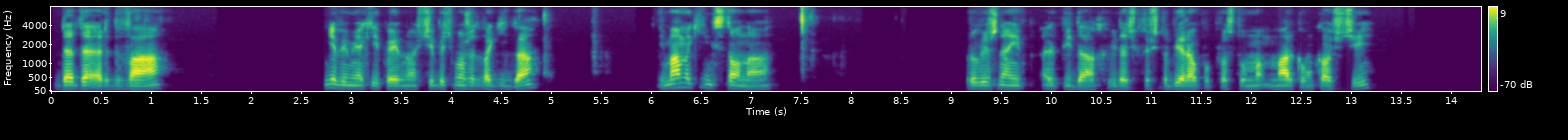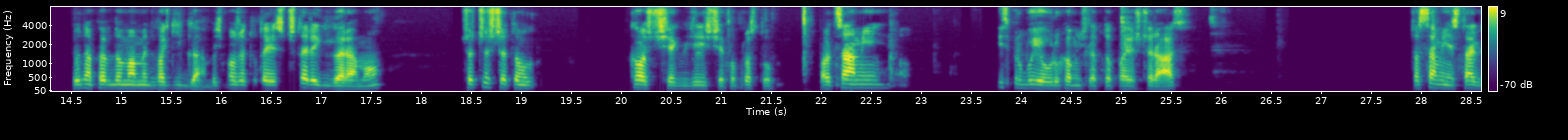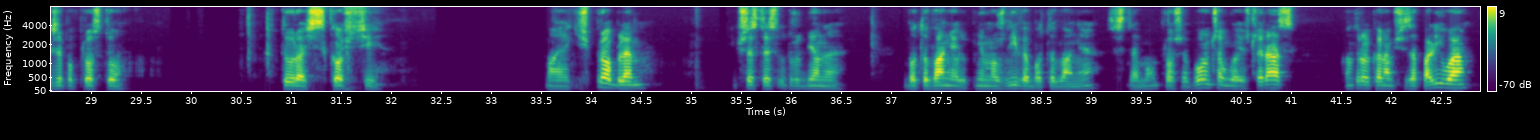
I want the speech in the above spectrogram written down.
DDR2, nie wiem jakiej pojemności, być może 2 giga. I mamy Kingstona, również na LPDach, widać ktoś dobierał po prostu marką kości. Tu na pewno mamy 2 giga, być może tutaj jest 4 giga RAMu. Przeczyszczę tą kość, jak widzieliście, po prostu palcami i spróbuję uruchomić laptopa jeszcze raz. Czasami jest tak, że po prostu któraś z kości ma jakiś problem i przez to jest utrudnione botowanie lub niemożliwe botowanie systemu. Proszę, włączam go jeszcze raz. Kontrolka nam się zapaliła.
